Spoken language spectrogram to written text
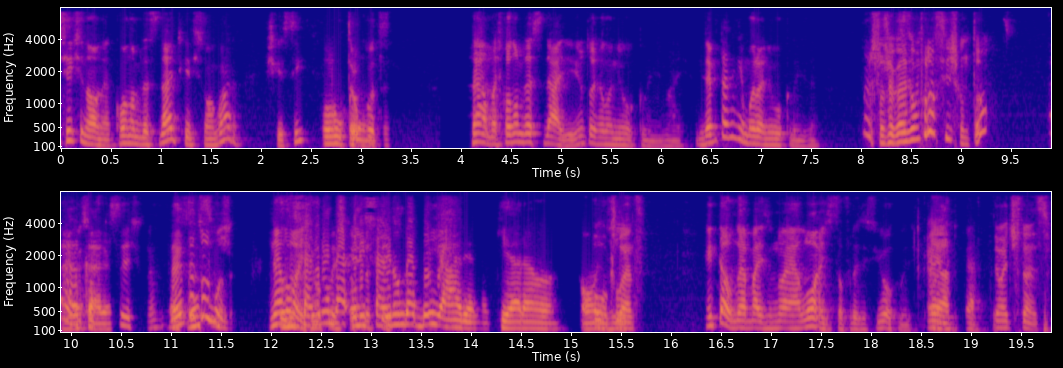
State, não, né? Qual o nome da cidade que eles estão agora? Esqueci. Trocou. Não, mas qual o nome da cidade? Eles não estão jogando em Oakland mais. Deve estar ninguém morando em Oakland, né? Eles estão jogando em São Francisco, não estão? É, é cara. Francisco, né? Deve estar todo mundo. Não é eles longe, saíram, da, eles saíram da Bay Area, né? Que era onde... Oakland. Então, não é, mais, não é longe São Francisco e Oakland? É, é tem uma distância.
